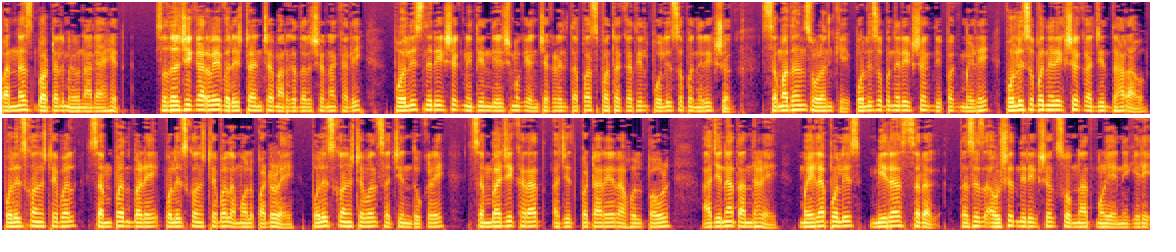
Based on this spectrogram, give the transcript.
पन्नास बॉटल मिळून आल्या आहेत. सदरची कारवाई वरिष्ठांच्या मार्गदर्शनाखाली पोलीस निरीक्षक नितीन देशमुख यांच्याकडील तपास पथकातील पोलीस उपनिरीक्षक समाधान सोळंके पोलीस उपनिरीक्षक दीपक मेढे पोलीस उपनिरीक्षक अजित धाराव police constable Sampat Bade police constable Amol Padole police constable Sachin Dukale Sambhaji Kharat Ajit Patare Rahul Poul Ajinath Andhale महिला पोलीस मीरा सरग तसेच औषध निरीक्षक सोमनाथ मुळे यांनी केली.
